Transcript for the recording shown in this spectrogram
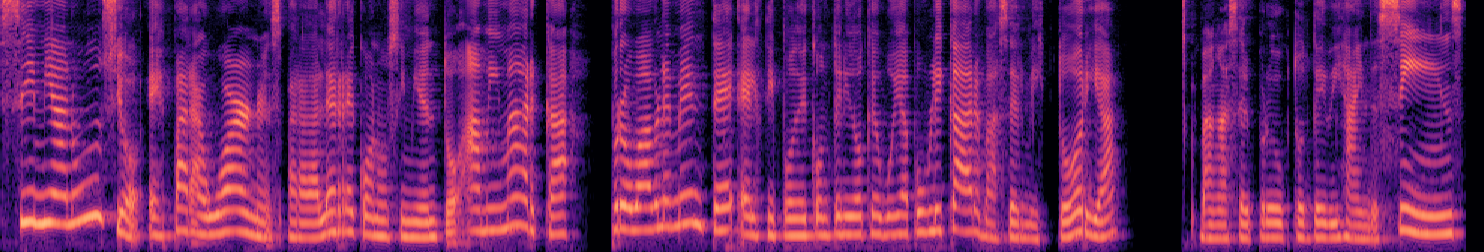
Si mi anuncio es para awareness, para darle reconocimiento a mi marca, probablemente el tipo de contenido que voy a publicar va a ser mi historia, van a ser productos de behind the scenes,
